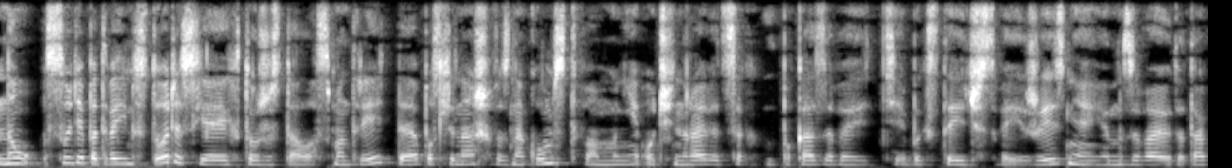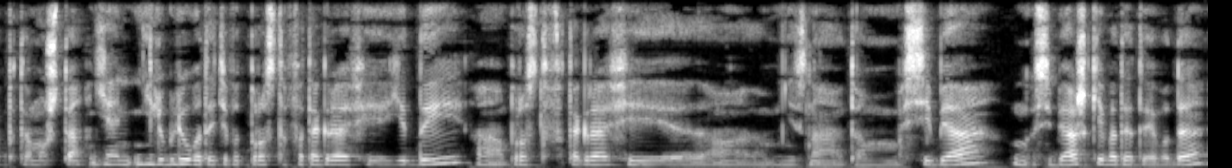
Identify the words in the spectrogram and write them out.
Ну, судя по твоим сторис, я их тоже стала смотреть, да, после нашего знакомства. Мне очень нравится, как вы показываете бэкстейдж своей жизни. Я называю это так, потому что я не люблю вот эти вот просто фотографии еды, а просто фотографии, а, не знаю, там, себя, ну, себяшки вот этой вот, да.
